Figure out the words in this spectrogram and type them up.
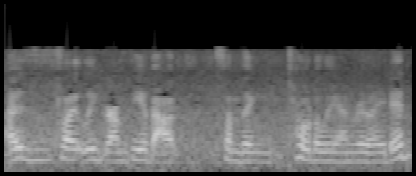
I was slightly grumpy about something totally unrelated.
